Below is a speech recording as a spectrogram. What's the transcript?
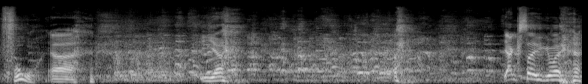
Фу. А, я... Я, кстати говоря,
